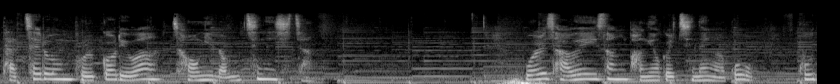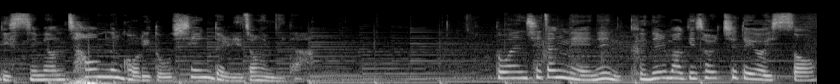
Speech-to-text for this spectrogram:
다채로운 볼거리와 정이 넘치는 시장. 월 4회 이상 방역을 진행하고 곧 있으면 차 없는 거리도 시행될 예정입니다. 또한 시장 내에는 그늘막이 설치되어 있어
